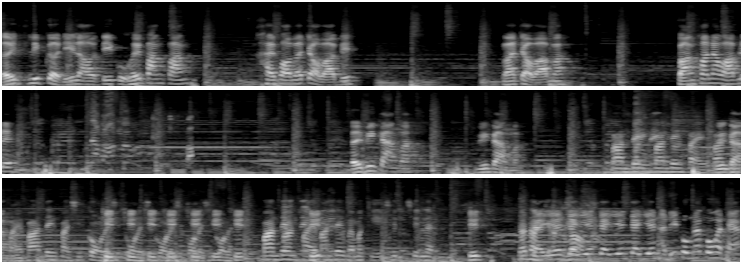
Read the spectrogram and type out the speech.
เอ้ยรีบเกิดดิเราตีกูเฮ้ยฟังฟังใครพร้อมแล้วเจาะวาร์ปดิมาเจาะวาร์ปมา ฟังเข้าหน้าวาร์ปเลยเฮ้ยวิ่งกลางมาวิ่งกลางมา บ้านเด้งบ้านเด้งไปบ้านวิ่งกเด้ลางงไปบ้านเด้งไปชิดกงเลยชิดกงเลยชิดกงเลยชิดกงเลยชิดกงเลยชิดบ้านเด้งไปชิดบ้านเด้งไปเมื่อกี้ชิดชิดเลยชิดแล้วดัใจกเย็นใจเย็นใจเย็นใจเย็นอันนี้กลมหน้ากลมกันแทง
